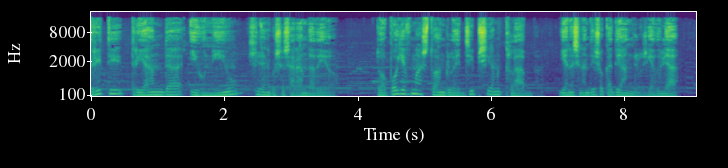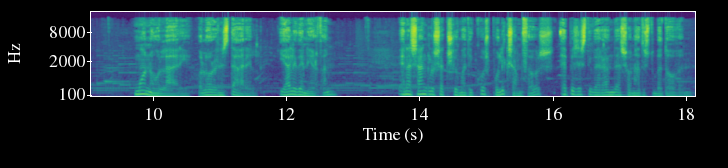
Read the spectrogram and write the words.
Τρίτη 30 Ιουνίου 1942. Το απόγευμα στο Anglo-Egyptian Club για να συναντήσω κάτι Άγγλους για δουλειά. Μόνο ο Λάρι, ο Λόρενς Ντάρελ, οι άλλοι δεν ήρθαν. Ένας Άγγλος αξιωματικός πολύ ξανθός έπαιζε στη βεράντα σονάτες του Μπετόβεν.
